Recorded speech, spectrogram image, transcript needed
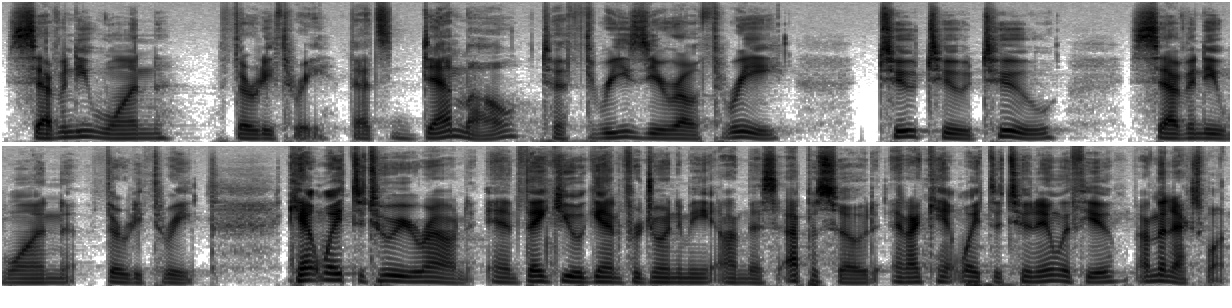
7133. That's demo to 303 222 7133. Can't wait to tour you around. And thank you again for joining me on this episode. And I can't wait to tune in with you on the next one.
